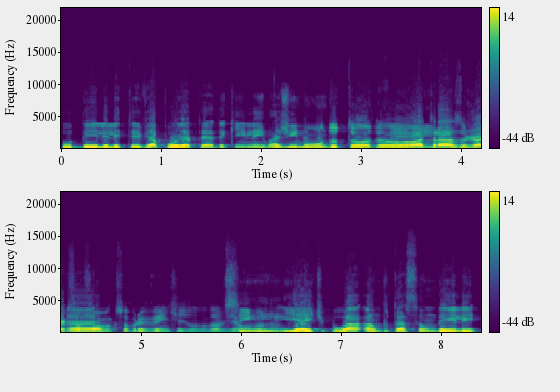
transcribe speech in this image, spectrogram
o dele ele teve apoio até de quem nem imagina. O mundo todo Sim. atrás do Jackson É. Fome sobrevivente do, do avião. Sim, né? e aí tipo, a, a amputação dele,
